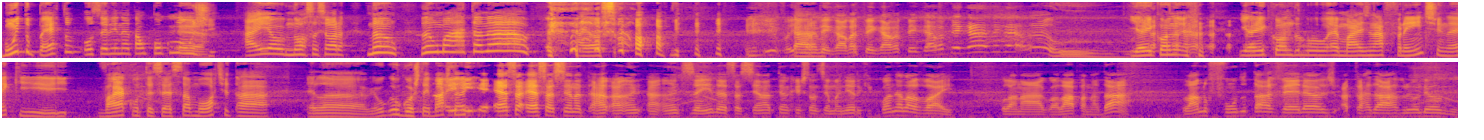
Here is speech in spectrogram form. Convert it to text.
muito perto ou se ele ainda tá um pouco É. Aí eu, nossa senhora, não, não mata, não! Aí ela sobe. Ih, vai, Cara, vai pegar, vai pegar, vai pegar, vai pegar, vai pegar. Uh. E aí quando, e aí quando é mais na frente, né, que vai acontecer essa morte, tá? Ela, eu, eu gostei bastante. E- e- essa, essa cena, a- a- a- antes ainda, essa cena tem uma questãozinha maneira que quando ela vai pular na água lá pra nadar, lá no fundo tá a velha atrás da árvore olhando.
